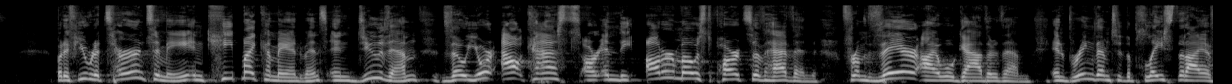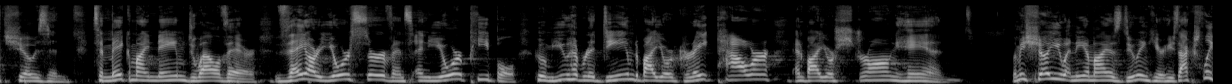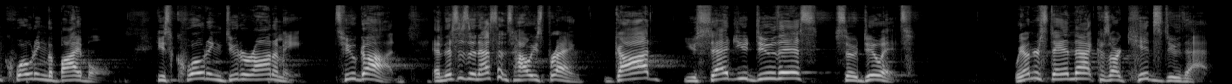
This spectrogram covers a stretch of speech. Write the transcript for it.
But if you return to me and keep my commandments and do them, though your outcasts are in the uttermost parts of heaven, from there I will gather them and bring them to the place that I have chosen to make my name dwell there. They are your servants and your people, whom you have redeemed by your great power and by your strong hand. Let me show you what Nehemiah is doing here. He's actually quoting the Bible, he's quoting Deuteronomy to God. And this is, in essence, how he's praying God, you said you'd do this, so do it. We understand that because our kids do that,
